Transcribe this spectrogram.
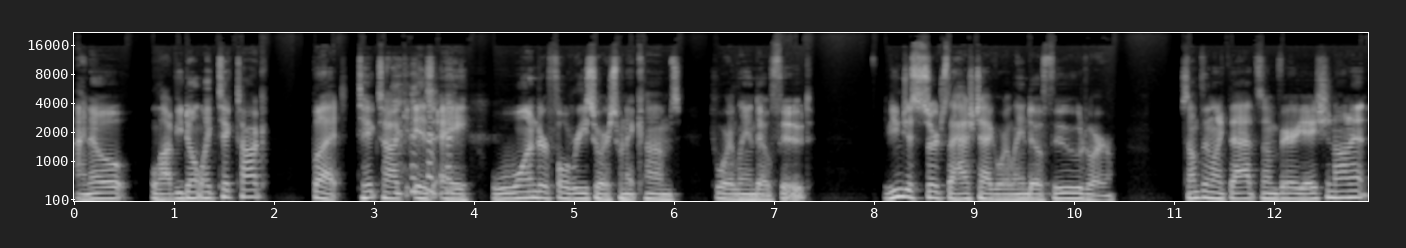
I know a lot of you don't like TikTok, but TikTok is a wonderful resource when it comes to Orlando food. If you can just search the hashtag Orlando food or something like that, some variation on it,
